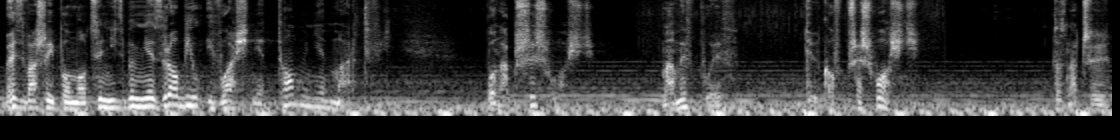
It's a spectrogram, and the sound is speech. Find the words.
Bez waszej pomocy nic bym nie zrobił i właśnie to mnie martwi. Bo na przyszłość mamy wpływ tylko w przeszłości. To znaczy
